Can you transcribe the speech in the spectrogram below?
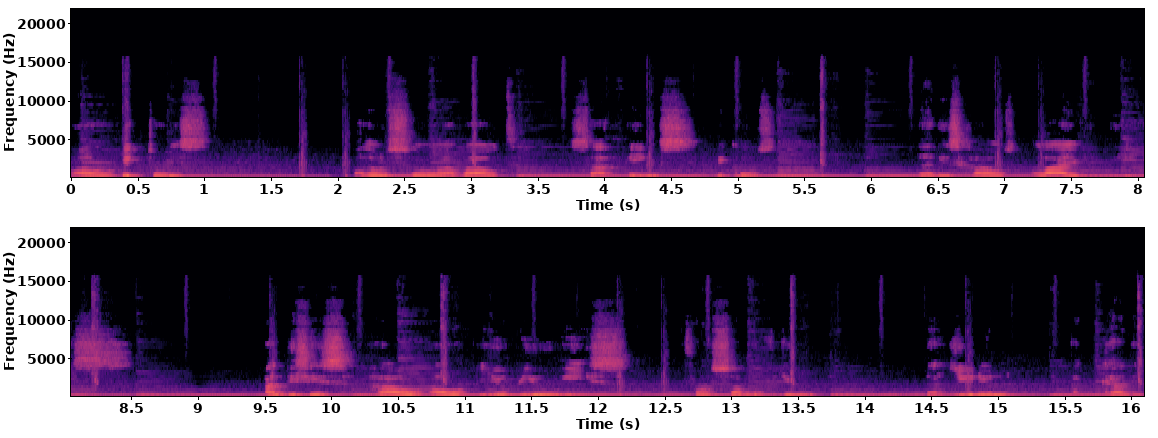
our victories, but also about sad things because that is how life is. And this is how our UPeU is for some of you, the Union Academy,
